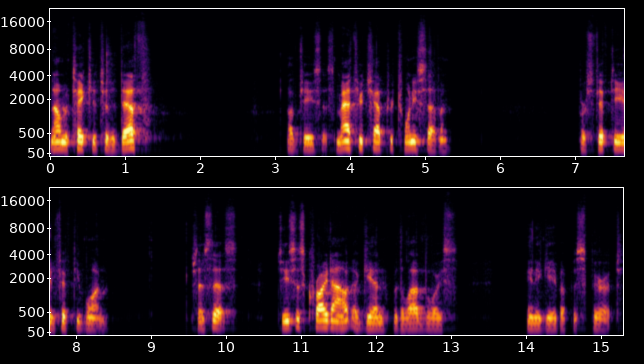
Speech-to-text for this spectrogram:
Now I'm going to take you to the death of Jesus. Matthew chapter 27, verse 50 and 51 says this Jesus cried out again with a loud voice, and he gave up his spirit,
